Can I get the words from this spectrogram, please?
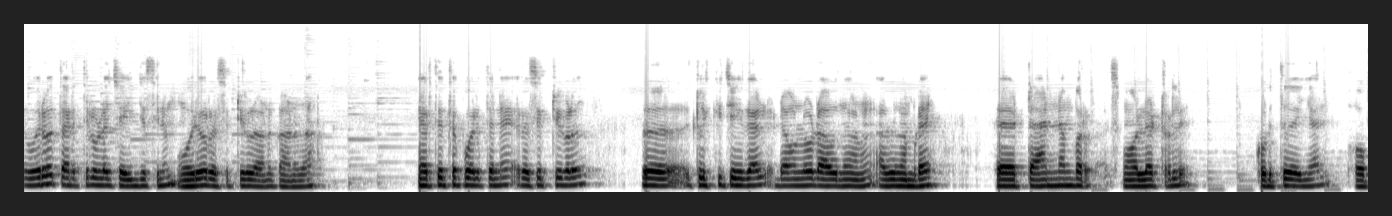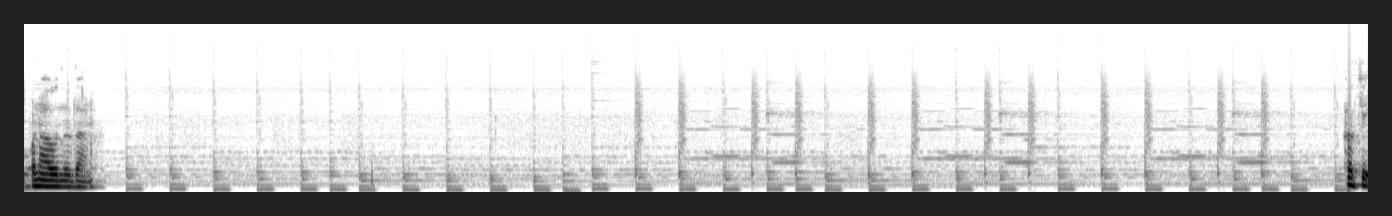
ഓരോ തരത്തിലുള്ള ചേഞ്ചസിനും ഓരോ റെസിപ്റ്റുകളാണ് കാണുക. നേരത്തെ പോലെ തന്നെ റെസിപ്റ്റുകൾ ക്ലിക്ക് ചെയ്താൽ ഡൗൺലോഡ് ആവുന്നതാണ്. അത് നമ്മുടെ ടാൻ നമ്പർ സ്മോൾ ലെറ്ററിൽ കൊടുത്തു കഴിഞ്ഞാൽ ഓപ്പൺ ആവുന്നതാണ്. ഓക്കെ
